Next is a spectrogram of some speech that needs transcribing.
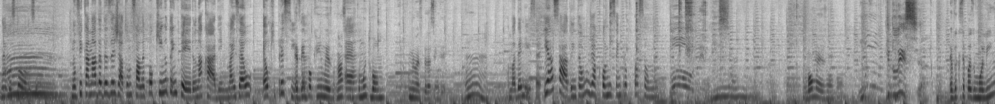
Não é gostoso? Não fica nada a desejar. Tu não fala, é pouquinho tempero na carne, mas é o, é o que precisa. É bem pouquinho mesmo. Nossa, É. ficou muito bom. Comer mais um pedacinho aqui. Hum. É uma delícia. E é assado, então já come sem preocupação, né? Bom mesmo. Que delícia! Eu vi que você pôs um molinho.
